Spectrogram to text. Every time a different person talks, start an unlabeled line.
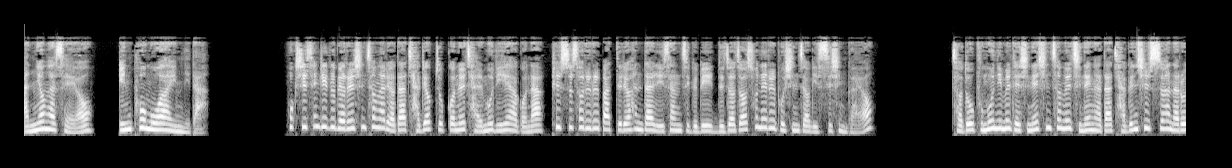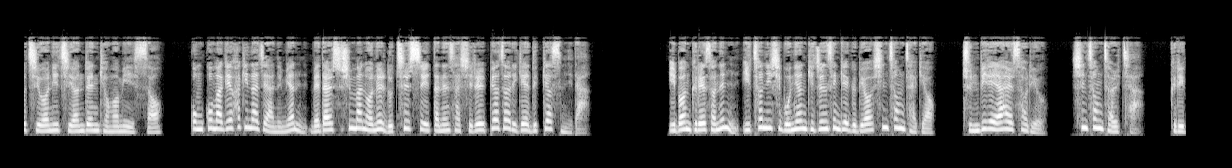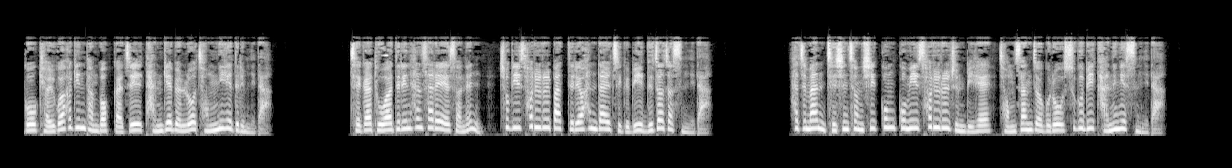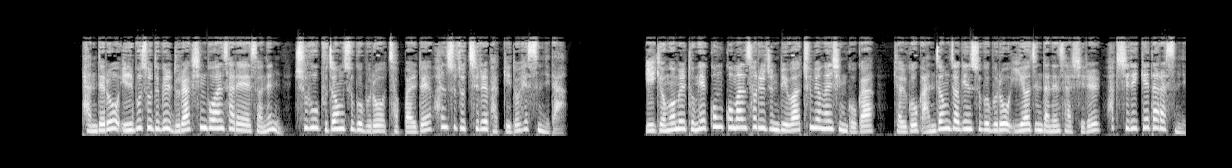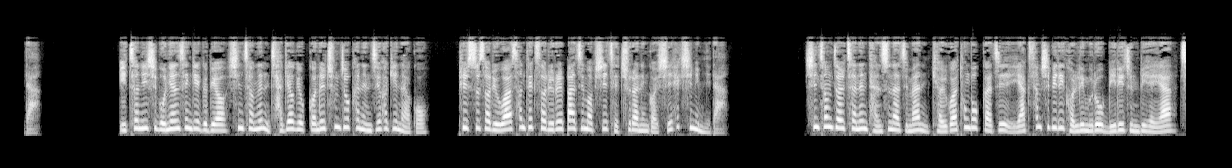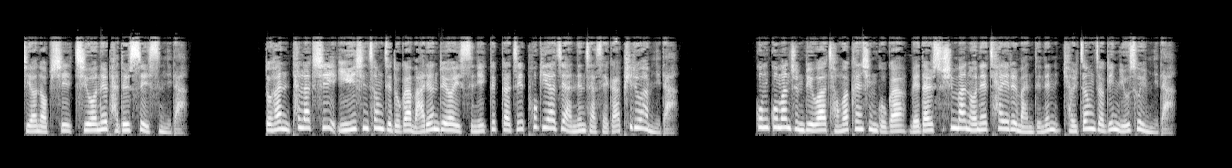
안녕하세요. 인포모아입니다. 혹시 생계급여를 신청하려다 자격 조건을 잘못 이해하거나 필수 서류를 빠뜨려 한 달 이상 지급이 늦어져 손해를 보신 적 있으신가요? 저도 부모님을 대신해 신청을 진행하다 작은 실수 하나로 지원이 지연된 경험이 있어 꼼꼼하게 확인하지 않으면 매달 수십만 원을 놓칠 수 있다는 사실을 뼈저리게 느꼈습니다. 이번 글에서는 2025년 기준 생계급여 신청 자격, 준비해야 할 서류, 신청 절차, 그리고 결과 확인 방법까지 단계별로 정리해드립니다. 제가 도와드린 한 사례에서는 초기 서류를 빠뜨려 한달 지급이 늦어졌습니다. 하지만 재신청 시 꼼꼼히 서류를 준비해 정상적으로 수급이 가능했습니다. 반대로 일부 소득을 누락 신고한 사례에서는 추후 부정수급으로 적발돼 환수 조치를 받기도 했습니다. 이 경험을 통해 꼼꼼한 서류 준비와 투명한 신고가 결국 안정적인 수급으로 이어진다는 사실을 확실히 깨달았습니다. 2025년 생계급여 신청은 자격 요건을 충족하는지 확인하고 필수 서류와 선택 서류를 빠짐없이 제출하는 것이 핵심입니다. 신청 절차는 단순하지만 결과 통보까지 약 30일이 걸리므로 미리 준비해야 지연 없이 지원을 받을 수 있습니다. 또한 탈락 시 이의 신청 제도가 마련되어 있으니 끝까지 포기하지 않는 자세가 필요합니다. 꼼꼼한 준비와 정확한 신고가 매달 수십만 원의 차이를 만드는 결정적인 요소입니다.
